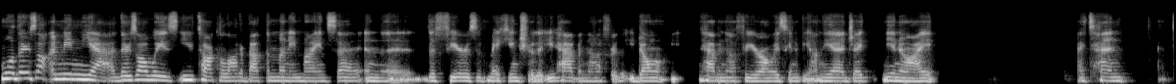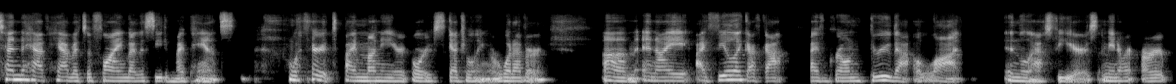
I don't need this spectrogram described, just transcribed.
Well, there's, I mean, yeah, there's always, you talk a lot about the money mindset and the, the fears of making sure that you have enough or that you don't have enough or you're always going to be on the edge. I, you know, I, I tend, tend to have habits of flying by the seat of my pants, whether it's by money or, or scheduling or whatever. Um, and I, I feel like I've got, I've grown through that a lot in the last few years. I mean, our, our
